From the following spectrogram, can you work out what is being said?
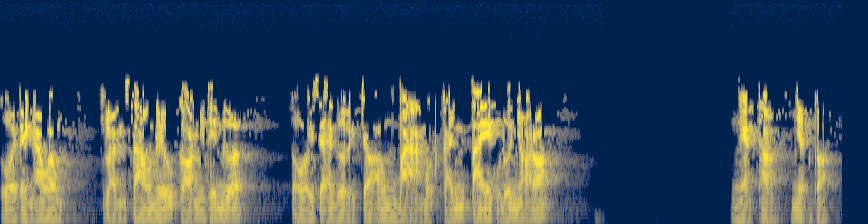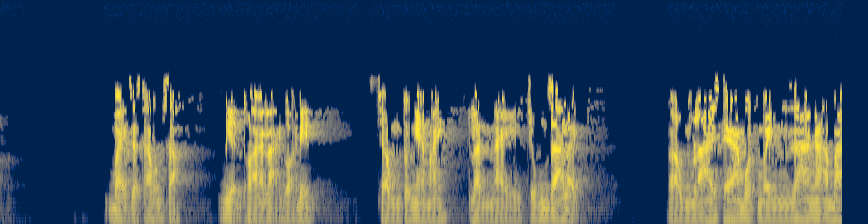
Tôi cảnh áo ông, lần sau nếu còn như thế nữa, tôi sẽ gửi cho ông bà một cánh tay của đứa nhỏ đó. Nghẹt thở, nhận con. 7 giờ sáng hôm sau, điện thoại lại gọi đến. Chồng tôi nghe máy, lần này chúng ra lệnh. Ông lái xe một mình ra ngã ba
